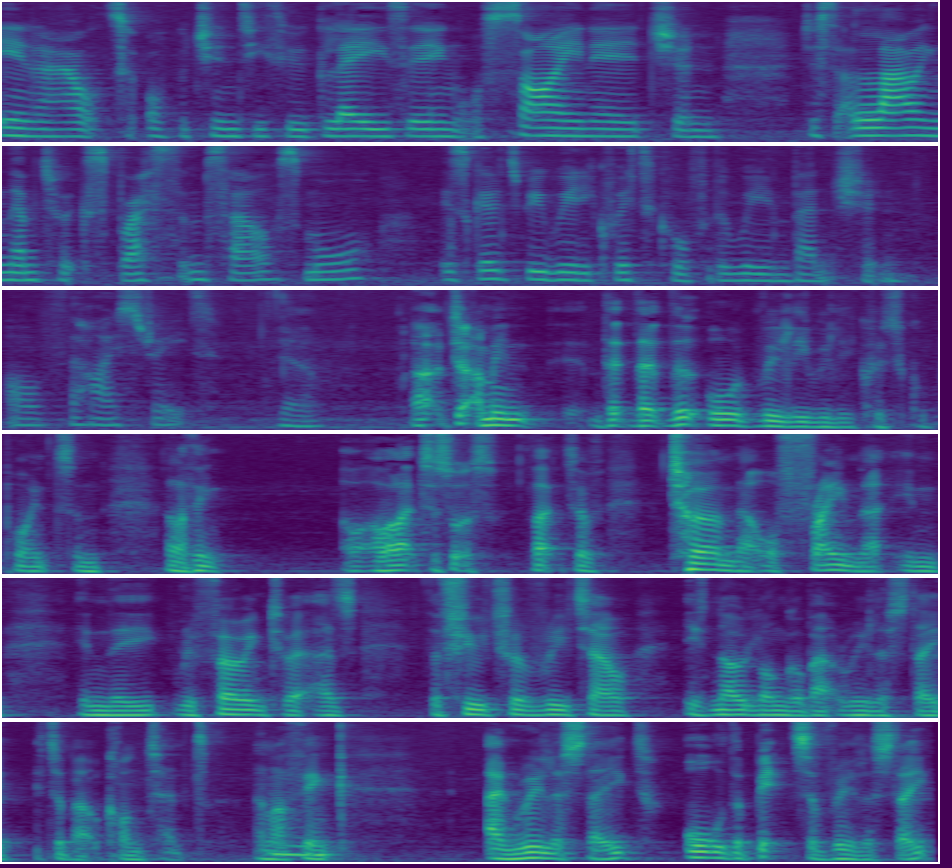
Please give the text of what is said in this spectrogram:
in out opportunity through glazing or signage and just allowing them to express themselves more is going to be really critical for the reinvention of the high street. Yeah. Uh, I mean, they're, they're, all really, really critical points, and, and I think I, I like to sort of like to term that or frame that in in the referring to it as the future of retail is no longer about real estate; it's about content. And mm. I think, and real estate, all the bits of real estate,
